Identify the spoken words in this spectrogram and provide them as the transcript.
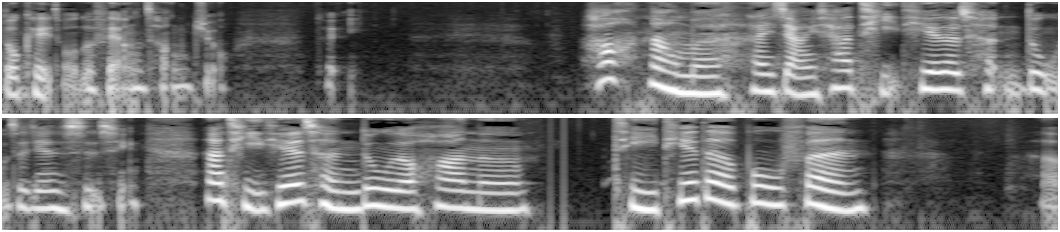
都可以走得非常长久。对，好，那我们来讲一下体贴的程度这件事情。那体贴程度的话呢，体贴的部分。呃，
